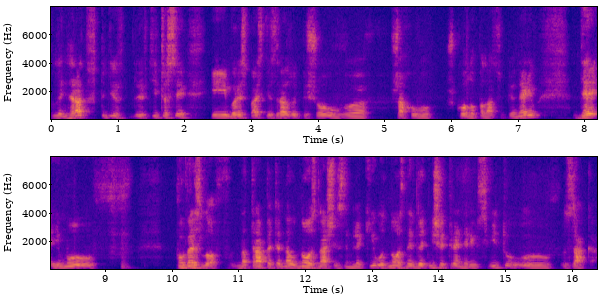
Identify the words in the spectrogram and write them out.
Ленінград в, тоді, в ті часи. І Борис Паський зразу пішов в шахову школу Палацу піонерів, де йому повезло натрапити на одного з наших земляків, одного з найвидатніших тренерів світу Зака.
